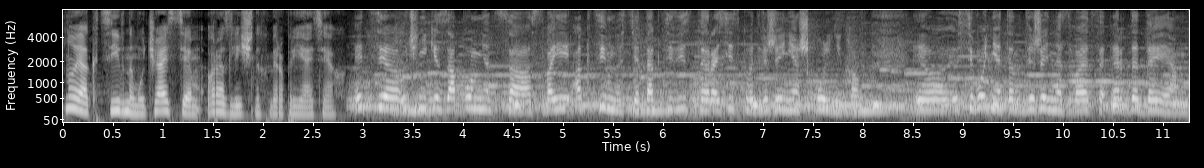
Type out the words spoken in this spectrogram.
но и активным участием в различных мероприятиях. Эти ученики запомнятся своей активностью. Это активисты российского движения школьников. Э, сегодня это движение называется РДДМ.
